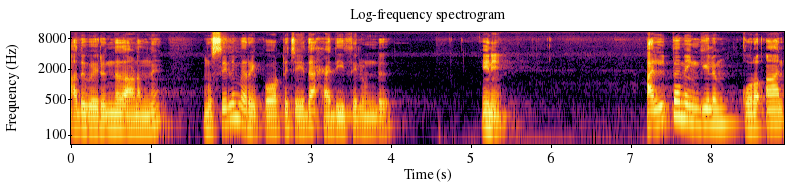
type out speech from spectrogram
അത് വരുന്നതാണെന്ന് മുസ്ലിം റിപ്പോർട്ട് ചെയ്ത ഹദീസിലുണ്ട്. ഇനി അല്പമെങ്കിലും ഖുർആൻ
